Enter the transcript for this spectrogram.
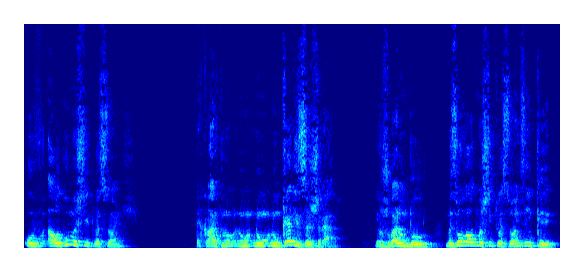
Houve algumas situações, é claro que não, não, não quero exagerar, eles jogaram duro, mas houve algumas situações em que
